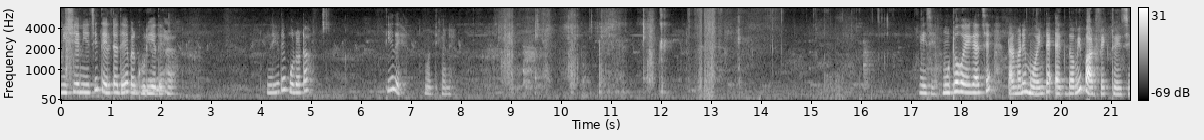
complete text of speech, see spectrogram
মিশিয়ে নিয়েছি তেলটা দে এবার ঘুরিয়ে দে হ্যাঁ। দিয়ে দে পুরোটা। দিয়ে দে মধ্যখানে। এই যে মুঠো হয়ে গেছে, তার মানে ময়নটা একদমই পারফেক্ট হয়েছে।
